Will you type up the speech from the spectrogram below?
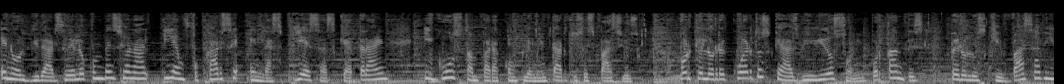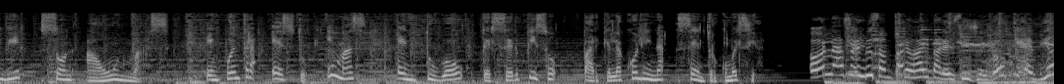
en olvidarse de lo convencional y enfocarse en las piezas que atraen y gustan para complementar tus espacios. Porque los recuerdos que has vivido son importantes, pero los que vas a vivir son aún más. Encuentra esto y más en Tu Go, tercer piso, Parque La Colina, Centro Comercial. Hola, soy Luz Amparo Álvarez y llegó Que Dios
